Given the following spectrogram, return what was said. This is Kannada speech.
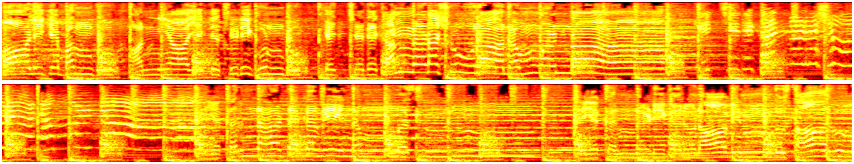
ನಾಡಿಗೆ ಬಂದು ಅನ್ಯಾಯಕ್ಕೆ ಸಿಡಿಗುಂಡು ಕೆಚ್ಚೆದೆ ಕನ್ನಡ ಶೂರ ನಮ್ಮಣ್ಣ. ಹೆಚ್ಚಿದೆ ಕನ್ನಡ ಶೂರ ನಮ್ಮಣ್ಣ. ಜಯ ಕರ್ನಾಟಕವೇ ನಮ್ಮ ಸೂರು. ಜಯ ಕನ್ನಡಿಗರು ನಾವೆಂದು ಸಾರು.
